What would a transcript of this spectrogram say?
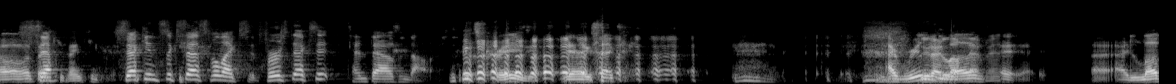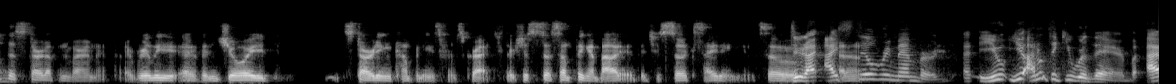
Oh, Seth- thank you, thank you. Second successful exit. First exit, ten thousand dollars. It's crazy. yeah, exactly. I really Dude, I love love, that, man. I, I love the startup environment. I really have enjoyed starting companies from scratch. There's just so, something about it that's just so exciting and so. Dude, I, I, know. still remember uh, you. You, I don't think you were there, but I,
